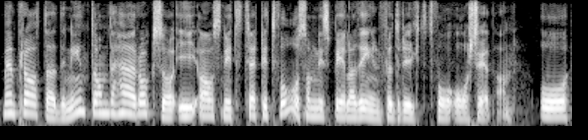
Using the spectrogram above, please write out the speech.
men pratade ni inte om det här också i avsnitt 32 som ni spelade in för drygt två år sedan? Och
